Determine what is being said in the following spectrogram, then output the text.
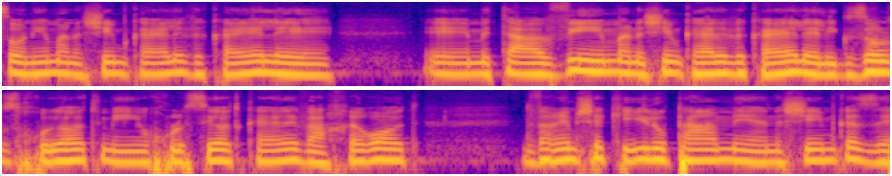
שונאים אנשים כאלה וכאלה, אה, מתעבים אנשים כאלה וכאלה, לגזול זכויות מאוכלוסיות כאלה ואחרות, דברים שכאילו פעם אנשים כזה,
